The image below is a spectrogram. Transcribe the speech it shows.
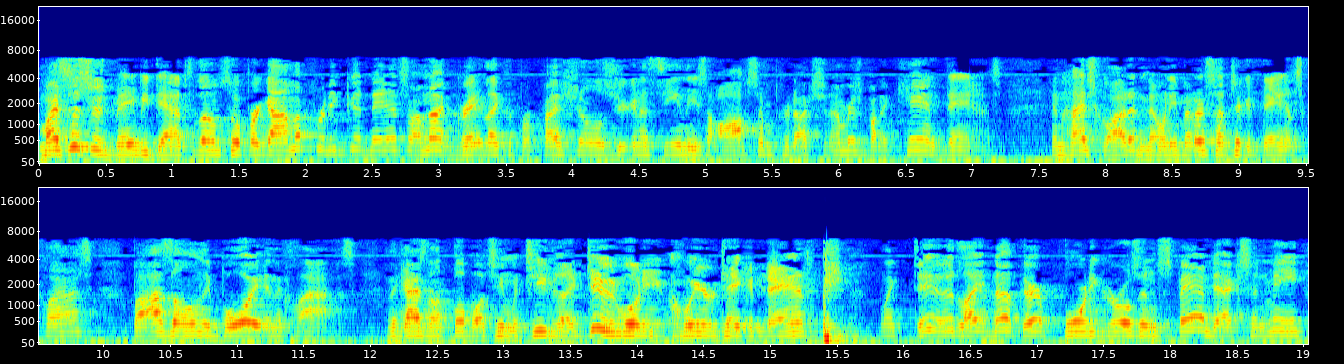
My sisters made me dance with them, so for guy, I'm a pretty good dancer. I'm not great like the professionals you're going to see in these awesome production numbers, but I can dance. In high school, I didn't know any better, so I took a dance class, but I was the only boy in the class. And the guys on the football team would tease me like, dude, what are you, queer taking dance? I'm like, dude, lighten up. There are 40 girls in spandex and me,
